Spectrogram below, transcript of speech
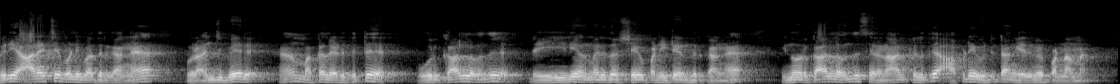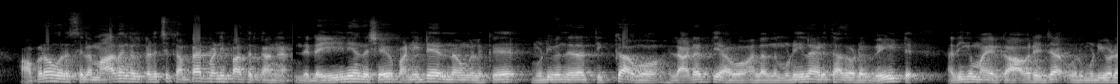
பெரிய ஆராய்ச்சியே பண்ணி பார்த்துருக்காங்க. ஒரு அஞ்சு பேர் மக்கள் எடுத்துகிட்டு ஒரு காலில் வந்து டெய்லியும் அந்த மாதிரி ஏதோ ஷேவ் பண்ணிகிட்டே இருந்திருக்காங்க. இன்னொரு காலில் வந்து சில நாட்களுக்கு அப்படியே விட்டுட்டாங்க எதுவுமே பண்ணாமல் அப்புறம் ஒரு சில மாதங்கள் கழித்து கம்பேர் பண்ணி பார்த்துருக்காங்க. இந்த டெய்லி அந்த ஷேவ் பண்ணிகிட்டே இருந்தவங்களுக்கு முடி வந்து ஏதாவது திக்காவோ இல்லை அடர்த்தியாவோ அல்ல அந்த முடியெல்லாம் எடுத்து அதோட வெயிட் அதிகமாகிருக்கா ஆவரேஜாக ஒரு முடியோட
